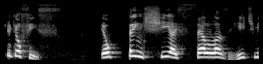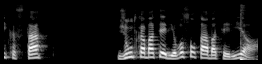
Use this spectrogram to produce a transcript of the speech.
que, que eu fiz? Eu preenchi as células rítmicas, tá? Junto com a bateria. Eu vou soltar a bateria, ó.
